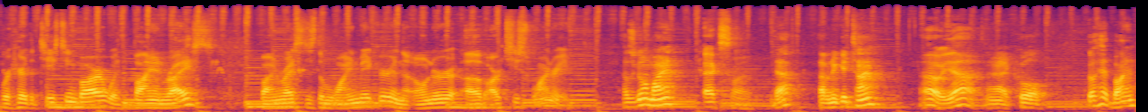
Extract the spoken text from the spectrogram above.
We're here at the tasting bar with Brian Rice. Brian Rice is the winemaker and the owner of Artiste Winery. How's it going, Brian? Excellent. Yeah? Having a good time? Oh, yeah. All right, cool. Go ahead, Brian.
